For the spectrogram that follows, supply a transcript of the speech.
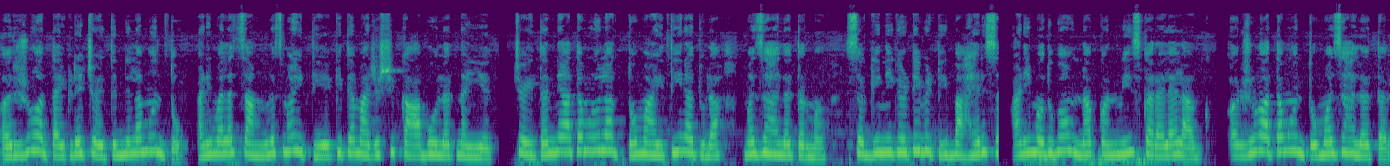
अर्जुन आता इकडे चैतन्यला म्हणतो आणि मला चांगलंच माहिती आहे की त्या माझ्याशी का बोलत नाहीयेत. चैतन्य आता म्हणू लागतो माहिती ना तुला? मग झालं तर मग. सगळी निगेटिव्हिटी बाहेर आणि मधुभाऊंना कन्व्हिन्स करायला लाग. अर्जुन आता म्हणतो मग झालं तर.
